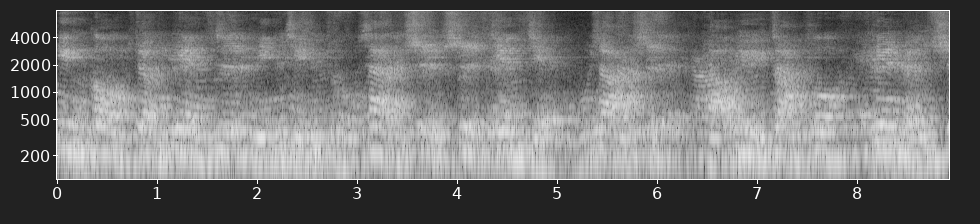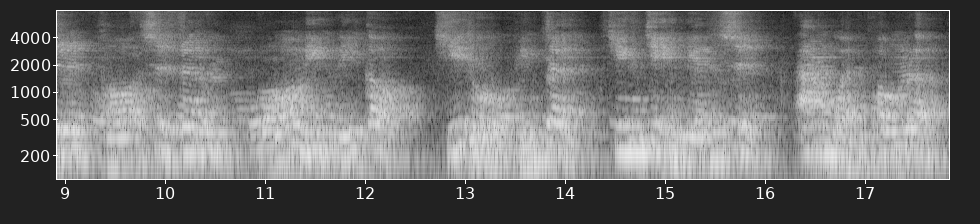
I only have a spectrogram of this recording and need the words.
应供正遍之明行足善事世间解无上士，调御丈夫，天人师佛世尊，国名离垢，其土平正，清净廉士，安稳丰乐，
